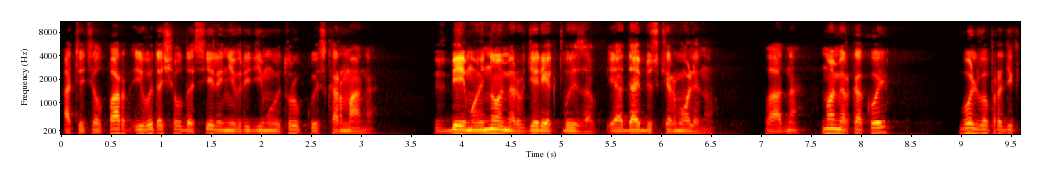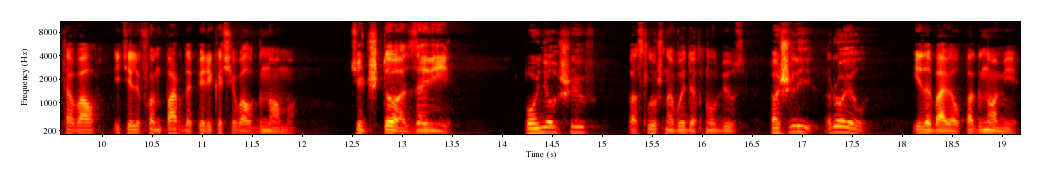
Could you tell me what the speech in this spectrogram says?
ответил Пард и вытащил доселе невредимую трубку из кармана. Вбей мой номер в директ вызов и отдай Бюскермолину. Ладно, номер какой? Вольво продиктовал, и телефон Парда перекочевал к гному. «Чуть что, зови!» «Понял, шеф», — послушно выдохнул Бюс. «Пошли, Ройл!» И добавил по гномии.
